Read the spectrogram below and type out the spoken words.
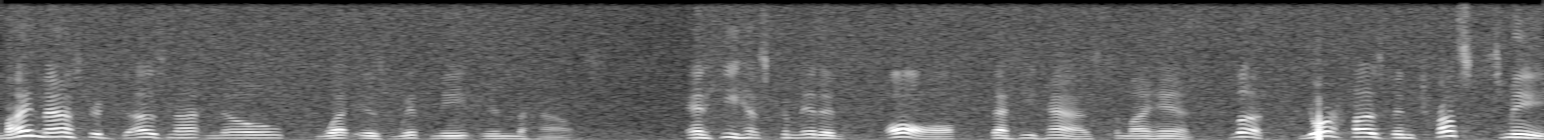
my master does not know what is with me in the house, and he has committed all that he has to my hand. Look, your husband trusts me.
